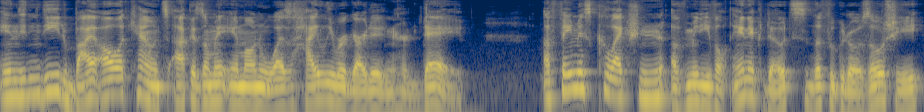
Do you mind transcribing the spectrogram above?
And indeed, by all accounts, Akazome Emon was highly regarded in her day. A famous collection of medieval anecdotes, the Fukurozoshi,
